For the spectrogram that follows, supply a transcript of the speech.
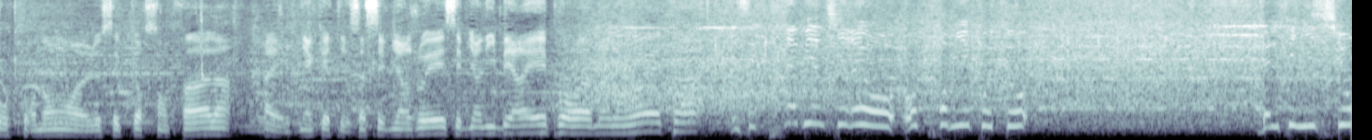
Retournons euh, le secteur central. Allez, bien caté, ça c'est bien joué, c'est bien libéré pour euh, Manon Ouette. Et c'est très bien tiré au, au premier poteau. Belle finition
